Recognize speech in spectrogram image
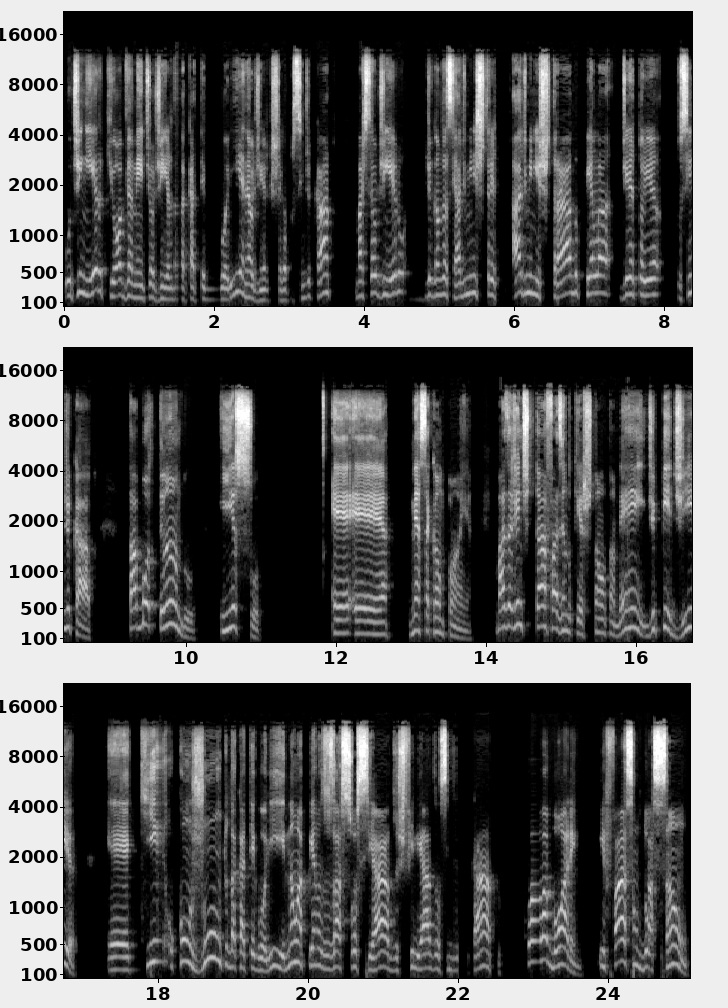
o dinheiro, que obviamente é o dinheiro da categoria, né, o dinheiro que chega para o sindicato, mas o dinheiro, digamos assim, administrado pela diretoria do sindicato. Está botando isso é, é, nessa campanha. Mas a gente está fazendo questão também de pedir é, que o conjunto da categoria, não apenas os associados, os filiados ao sindicato, colaborem e façam doação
